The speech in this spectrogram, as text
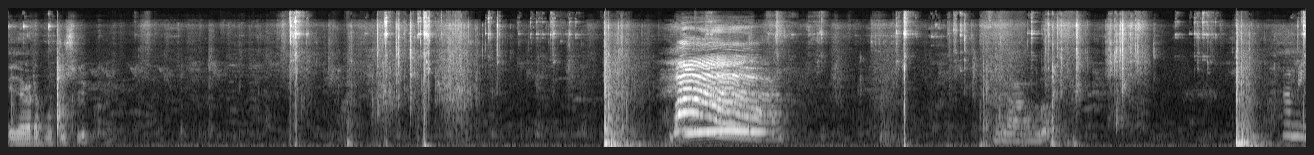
এই জায়গাটা প্রচুর স্লিপ করে বাহ আমি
